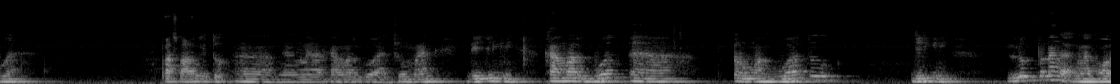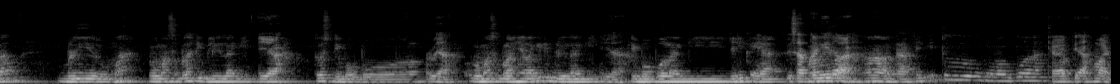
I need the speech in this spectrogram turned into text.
gua. Pas malam itu? Eh, nggak ngelewat kamar gua. Cuman dia jadi gini kamar gua eh, rumah gua tuh jadi gini. Lu pernah nggak ngeliat orang beli rumah rumah sebelah dibeli lagi. Iya. Terus dibobol. Iya. Rumah sebelahnya lagi dibeli lagi. Iya. dibobol lagi. Jadi kayak Disatuin lah. Ah, nah kayak gitu rumah gua. Kayak Pi Ahmad.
